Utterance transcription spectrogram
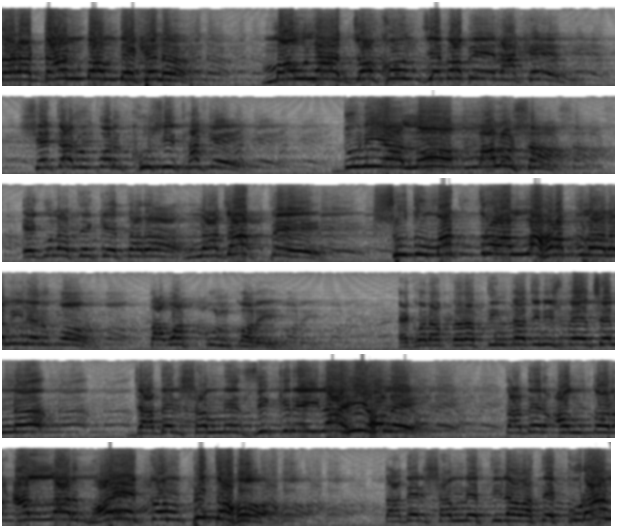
তারা ডান বাম দেখে না। মাওলা যখন যেভাবে রাখেন, সেটার উপর খুশি থাকে। দুনিয়া লোভ, লালসা, এগুলা থেকে তারা নাজাত পেয়ে শুধুমাত্র আল্লাহ রাব্বুল আলামিনের উপর তাওয়াক্কুল করে। এখন আপনারা তিনটা জিনিস পেয়েছেন না। যাদের সামনে জিক্রে ইলাহি হলে, তাদের অন্তর আল্লাহর ভয়ে কম্পিত হয়। তাদের সামনে তিলাওয়াতে কোরআন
